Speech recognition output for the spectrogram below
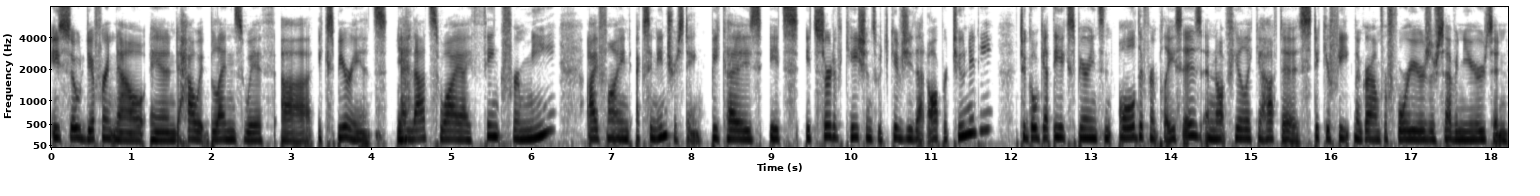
is so different now, and how it blends with uh, experience, Yeah. and that's why I think for me, I find Exin interesting because it's it's certifications which gives you that opportunity to go get the experience in all different places and not feel like you have to stick your feet in the ground for four years or seven years and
